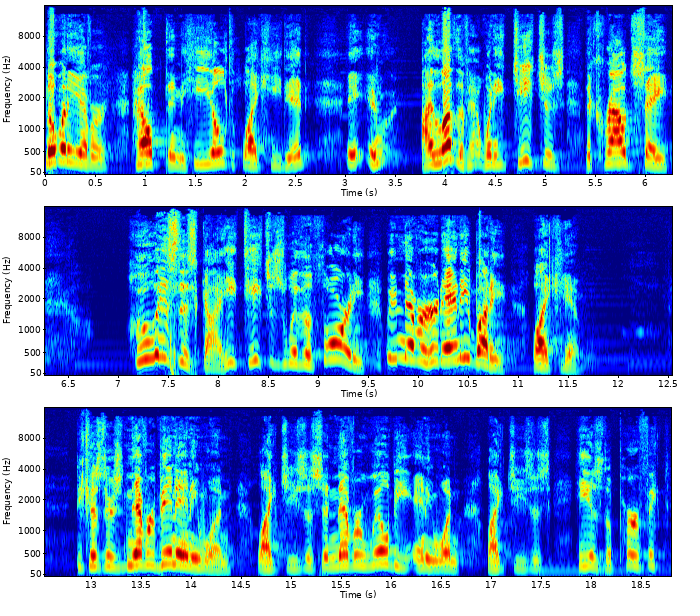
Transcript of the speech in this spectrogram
Nobody ever helped and healed like he did. I love the fact when he teaches, the crowd say, Who is this guy? He teaches with authority. We've never heard anybody like him. Because there's never been anyone like Jesus and never will be anyone like Jesus. He is the perfect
